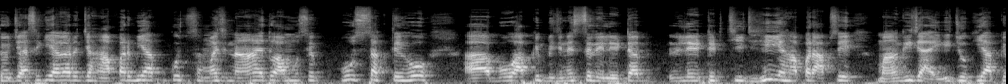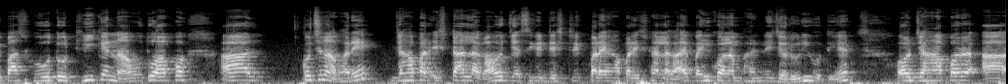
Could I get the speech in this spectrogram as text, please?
तो जैसे कि अगर जहाँ पर भी आपको कुछ समझ ना आए तो आप मुझसे पूछ सकते हो। आ, वो आपके बिज़नेस से रिलेटेड रिलेटेड चीज़ ही यहाँ पर आपसे मांगी जाएगी। जो कि आपके पास हो तो ठीक है ना हो तो आप आ, कुछ ना भरे। जहाँ पर स्टार लगाओ जैसे कि डिस्ट्रिक्ट पर यहाँ पर स्टार लगाए वही कॉलम भरनी ज़रूरी होती है। और जहाँ पर आ,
